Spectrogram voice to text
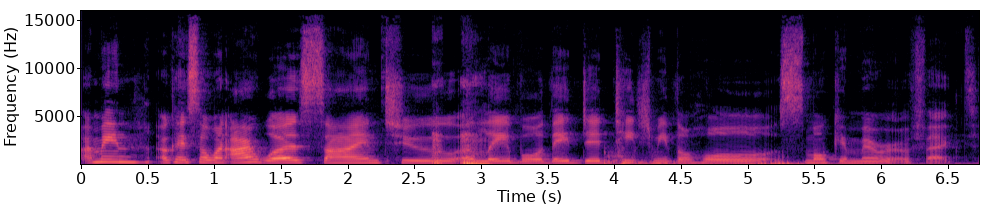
I mean, okay, so when I was signed to a label, they did teach me the whole smoke and mirror effect,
